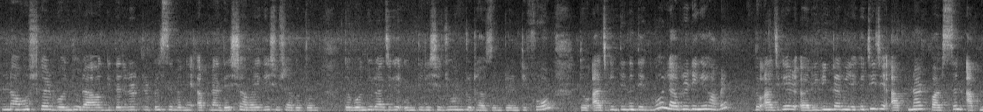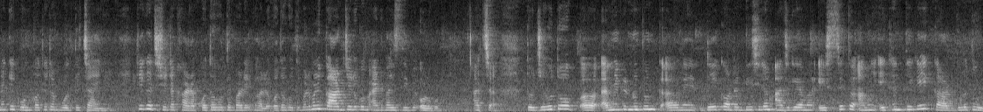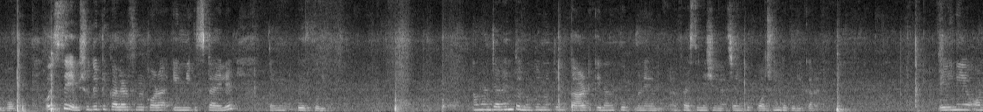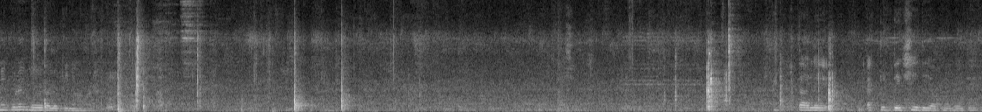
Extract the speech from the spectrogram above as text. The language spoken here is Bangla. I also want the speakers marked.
Speaker 1: নমস্কার বন্ধুরা, গীতা গীতাধারা ট্রিপল সেভেনে আপনাদের সবাইকে সুস্বাগতম। তো বন্ধুরা, আজকে উনতিরিশে June two thousand twenty four তো আজকের দিনে দেখব লাভ রিডিংই হবে। তো আজকের রিডিংটা আমি লিখেছি যে আপনার পার্সন আপনাকে কোন কথাটা বলতে চায়নি। ঠিক আছে? সেটা খারাপ কথা হতে পারে, ভালো কথা হতে পারে মানে কার যেরকম অ্যাডভাইস দিবে ওরকম। আচ্ছা তো যেহেতু আমি একটা নতুন মানে ডেক অর্ডার দিয়েছিলাম, আজকে আমার এসছে, তো আমি এখান থেকেই কার্ডগুলো তুলবো। ওই সেম শুধু একটু কালারফুল করা ইউনিক স্টাইলের তো আমি বের করি। আমার জানেন তো নতুন নতুন কার্ড কেনার খুব মানে ফ্যাসিনেশন আছে, আমি খুব পছন্দ করি কার্ড এই নিয়ে অনেকগুলো হয়ে গেল কিনা আমার। তাহলে একটু দেখিয়ে দিই আপনাদেরকে।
